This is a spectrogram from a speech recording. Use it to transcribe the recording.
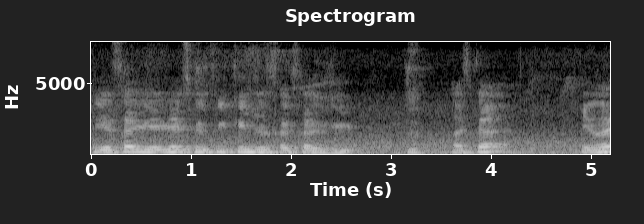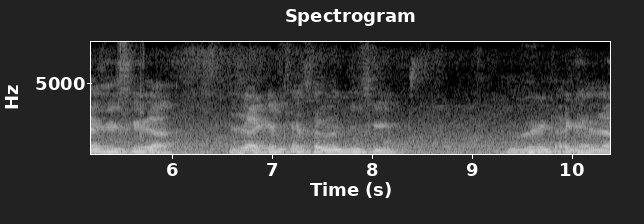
की याचा निर्णय शेवटी केंद्र सरकार घेईल आता एम आय डी सीला जागेच्या संबंधीची भूमिका घ्यायला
